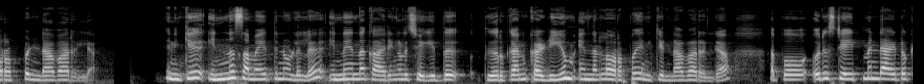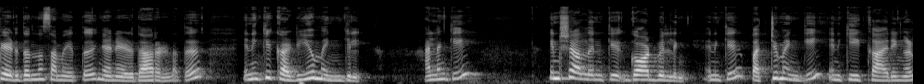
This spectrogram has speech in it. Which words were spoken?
ഉറപ്പ് ഉണ്ടാവാറില്ല. എനിക്ക് ഇന്ന സമയത്തിനുള്ളിൽ ഇന്ന ഇന്ന കാര്യങ്ങൾ ചെയ്ത് തീർക്കാൻ കഴിയും എന്നുള്ള ഉറപ്പ് എനിക്ക് ഉണ്ടാവാറില്ല. അപ്പോൾ ഒരു സ്റ്റേറ്റ്മെന്റ് ആയിട്ടൊക്കെ എഴുതുന്ന സമയത്ത് ഞാൻ എഴുതാറുള്ളത്. എനിക്ക് കഴിയുമെങ്കിൽ അല്ലെങ്കിൽ ഇൻഷാല്ല എനിക്ക് ഗോഡ് വില്ലിങ് എനിക്ക് പറ്റുമെങ്കിൽ എനിക്ക് ഈ കാര്യങ്ങൾ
